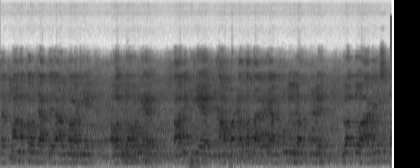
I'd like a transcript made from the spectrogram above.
ಶತಮಾನೋತ್ಸವ ಜಾತ್ರೆಯ ಅಂಗವಾಗಿ ಅವತ್ತು ಅವರಿಗೆ ತಾರೀಕಿಗೆ ನಾವು ಪಟ್ಟಂಥ ತಾರೀಕಿಗೆ ಅನುಕೂಲ ಇಲ್ಲ ಅಂತೇಳಿ ಇವತ್ತು ಆಗಮಿಸಿದ್ದ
